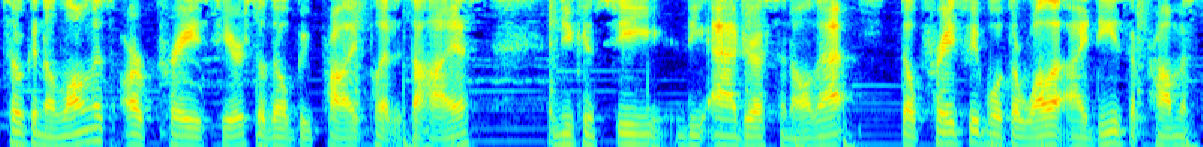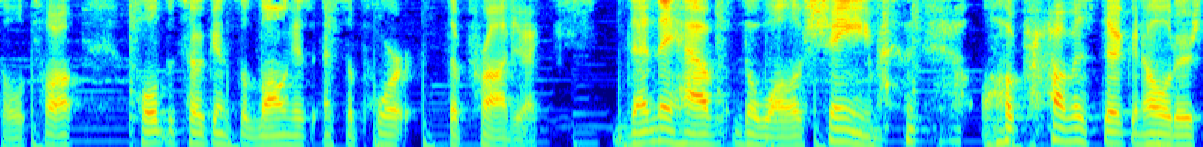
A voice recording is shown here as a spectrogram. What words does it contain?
token the longest are praised here, so they'll be probably put at the highest. And you can see the address and all that. They'll praise people with their wallet IDs that promise to hold, to- hold the tokens the longest and support the project. Then they have the wall of shame. all promise token holders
